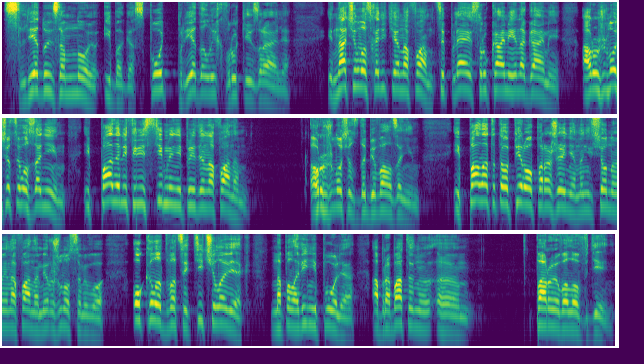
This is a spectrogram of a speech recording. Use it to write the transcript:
следуй за мною, ибо Господь предал их в руки Израиля. И начал восходить Иоаннафан, цепляясь руками и ногами, оруженосец его за ним. И падали филистимляне перед Иоаннафаном оруженосец добивал за ним. И пало от этого первого поражения, нанесенного Инофаном и оруженосцем его, около 20 человек на половине поля, обрабатываемую э, парою валов в день.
